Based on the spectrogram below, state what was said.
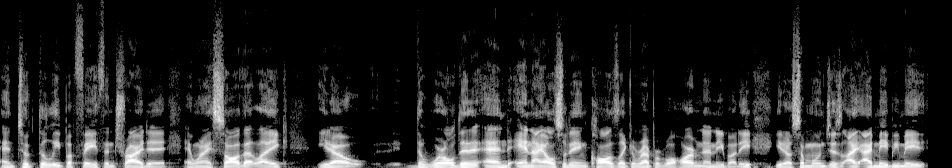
and took the leap of faith and tried it. And when I saw that, like you know, the world didn't end, and I also didn't cause like irreparable harm to anybody. You know, someone just I, I maybe made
